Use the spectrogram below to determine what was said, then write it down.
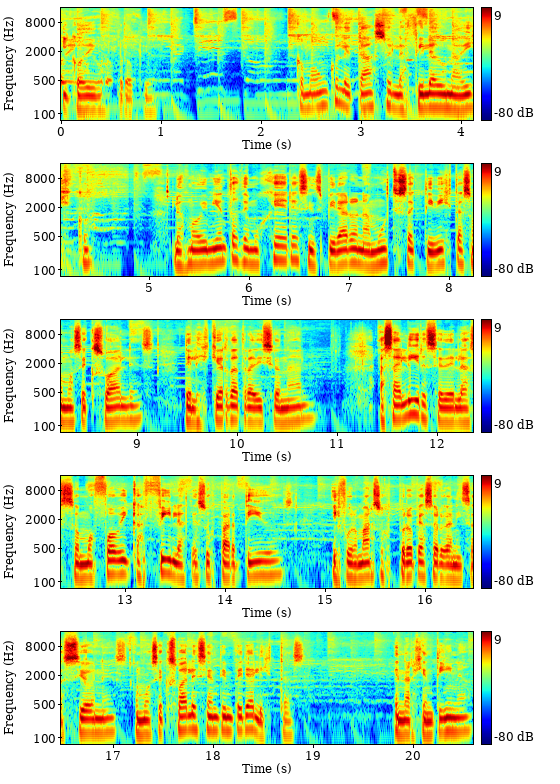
y códigos propios. Como un coletazo en la fila de una disco, los movimientos de mujeres inspiraron a muchos activistas homosexuales de la izquierda tradicional a salirse de las homofóbicas filas de sus partidos y formar sus propias organizaciones homosexuales y antiimperialistas. En Argentina,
